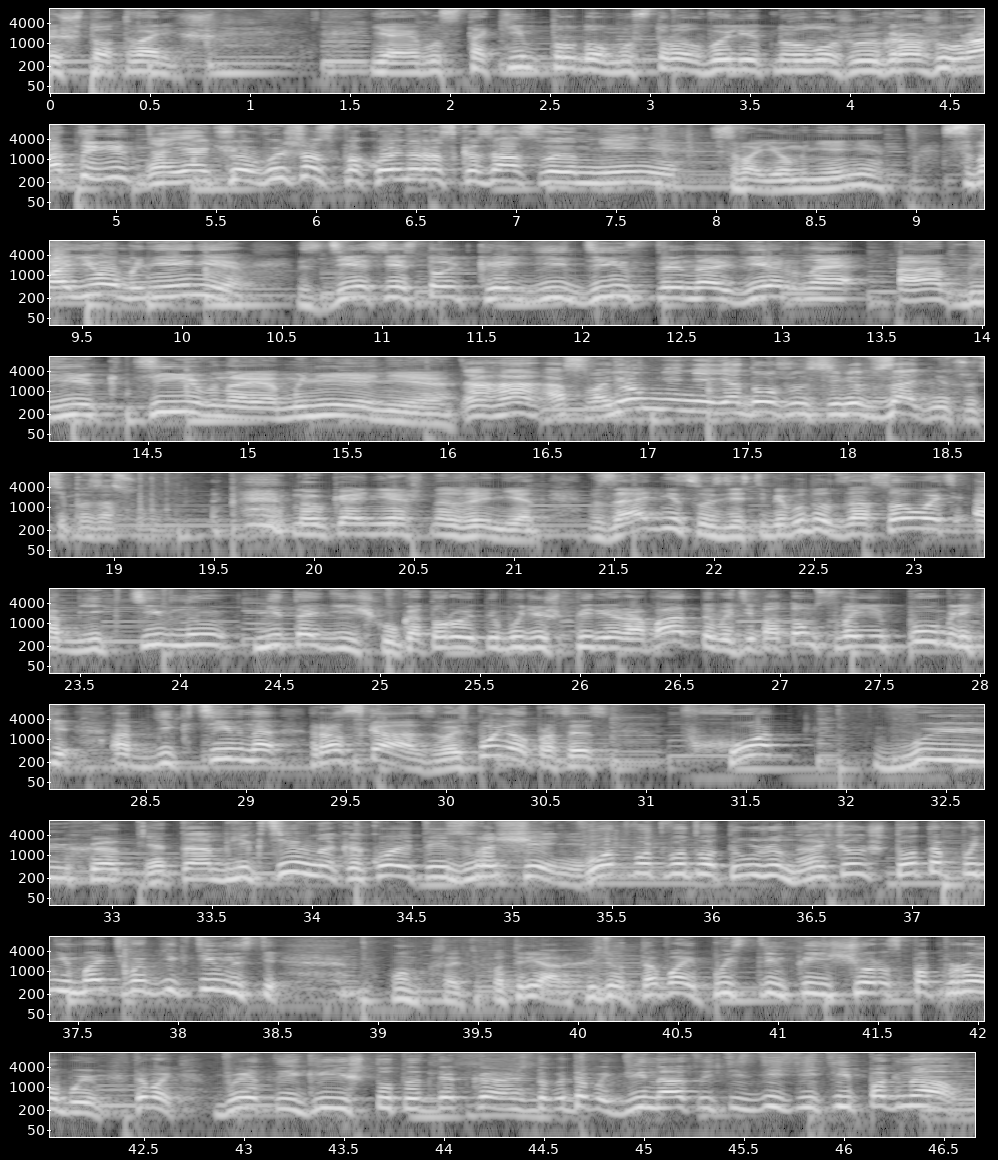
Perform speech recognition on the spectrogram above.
Ты что творишь? Я его с таким трудом устроил в элитную ложу и гражура, а ты? А я что, вышел, спокойно рассказал свое мнение. Свое мнение? Свое мнение? Здесь есть только единственно верное объективное мнение. Ага, а свое мнение я должен себе в задницу типа засунуть. Ну, конечно же нет. В задницу здесь тебе будут засовывать объективную методичку, которую ты будешь перерабатывать и потом своей публике объективно рассказывать. Понял процесс? Вход выход. Это объективно какое-то извращение. Вот, вот, вот, вот, ты уже начал что-то понимать в объективности. Он, кстати, патриарх идет. Давай быстренько еще раз попробуем. Давай, в этой игре что-то для каждого. Давай, 12 из 10, погнал.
